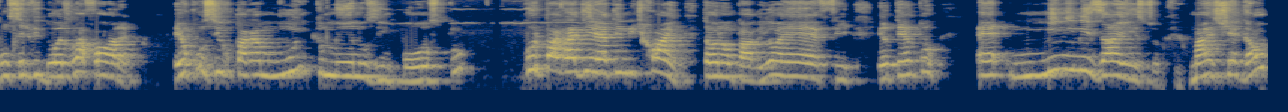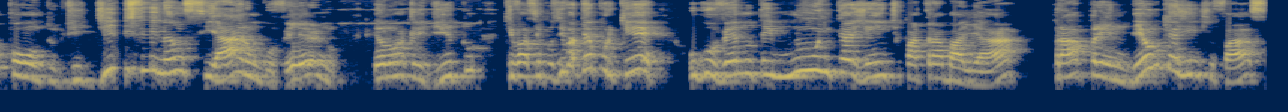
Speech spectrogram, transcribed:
com servidores lá fora. Eu consigo pagar muito menos imposto por pagar direto em Bitcoin. Então eu não pago IOF, eu tento é, minimizar isso. Mas chegar ao ponto de desfinanciar um governo, eu não acredito que vai ser possível, até porque o governo tem muita gente para trabalhar, para aprender o que a gente faz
